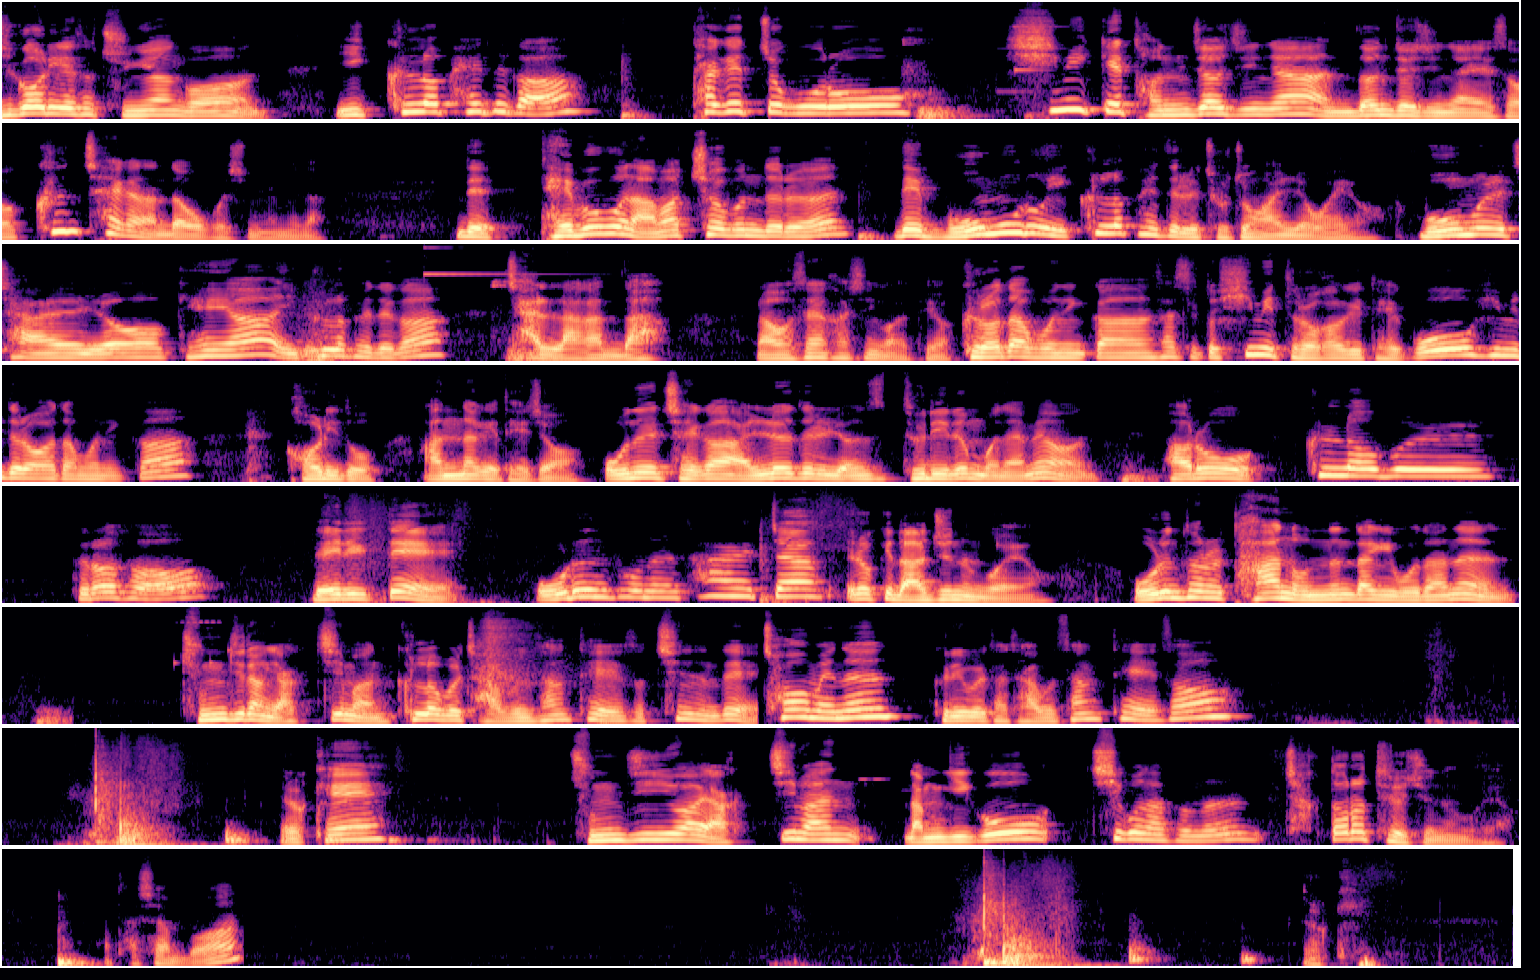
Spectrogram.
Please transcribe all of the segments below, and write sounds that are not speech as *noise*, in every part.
비거리에서 중요한 건 이 클럽 헤드가 타겟 쪽으로 힘있게 던져지냐 안 던져지냐에서 큰 차이가 난다고 보시면 됩니다. 근데 대부분 아마추어 분들은 내 몸으로 이 클럽 헤드를 조정하려고 해요. 몸을 잘 이렇게 해야 이 클럽 헤드가 잘 나간다. 라고 생각하시는 것 같아요. 그러다 보니까 사실 또 힘이 들어가게 되고 힘이 들어가다 보니까 거리도 안 나게 되죠. 오늘 제가 알려드릴 연습 드릴은 뭐냐면 바로 클럽을 들어서 내릴 때 오른손을 살짝 이렇게 놔주는 거예요. 오른손을 다 놓는다기보다는 중지랑 약지만 클럽을 잡은 상태에서 치는데 처음에는 그립을 다 잡은 상태에서 이렇게 중지와 약지만 남기고 치고 나서는 착 떨어뜨려 주는 거예요. 자, 다시 한번. 이렇게.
